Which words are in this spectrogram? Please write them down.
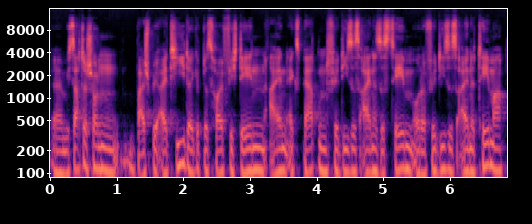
Ähm, ich sagte schon, Beispiel IT, da gibt es häufig den einen Experten für dieses eine System oder für dieses eine Thema.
